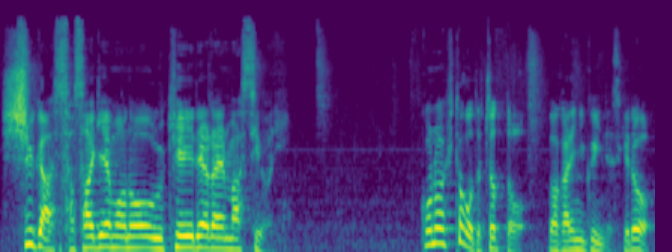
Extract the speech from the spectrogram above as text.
主が捧げ物を受け入れられますように。この一言ちょっと分かりにくいんですけど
